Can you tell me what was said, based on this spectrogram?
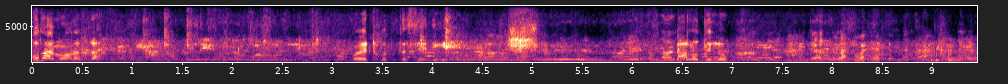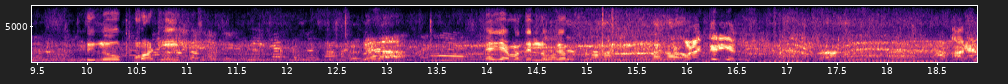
কোথায় মহারাজরা? ওয়েট করতেছে এদিকে। আলো দিল তিলক মাটি। এই যে আমাদের লোকজন। অনেক দেরি আছে। আসো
